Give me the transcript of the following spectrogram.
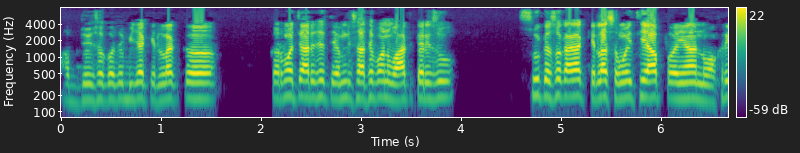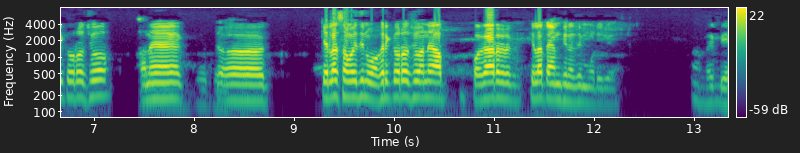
આપ જોઈ શકો છો બીજા કેટલાક કર્મચારી છે તેમની સાથે પણ વાત કરીશું. શું કહેશો કાકા કેટલા સમયથી આપ અહીંયા નોકરી કરો છો અને કેટલા સમયથી નોકરી કરો છો અને આપ પગાર કેટલા ટાઈમથી નથી મળી રહ્યો? અમે બે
